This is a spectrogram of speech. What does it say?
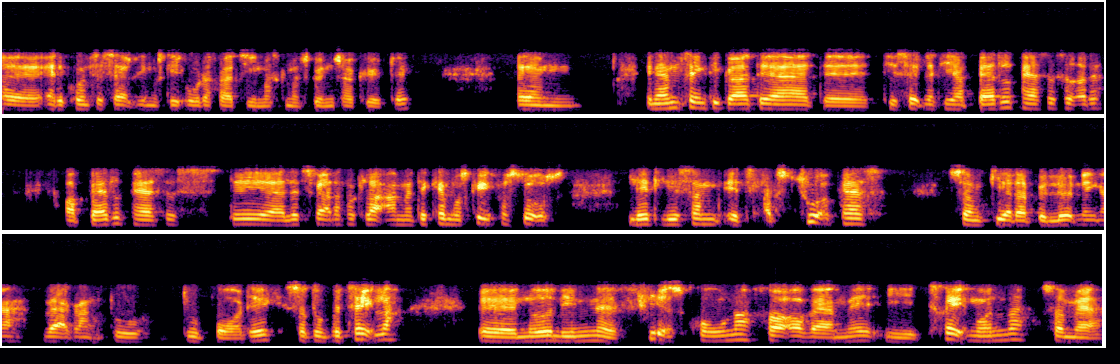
øh, er det kun til salg i måske 48 timer, skal man skynde sig at købe det. Ikke? Øhm, en anden ting, de gør, det er, at øh, de sælger de her battle passes, hedder det. Og battle passes, det er lidt svært at forklare, men det kan måske forstås lidt ligesom et slags turpas, som giver dig belønninger, hver gang du, du bruger det. Ikke? Så du betaler øh, noget lignende 80 kroner for at være med i tre måneder, som er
